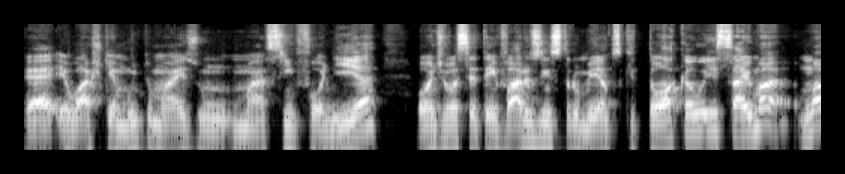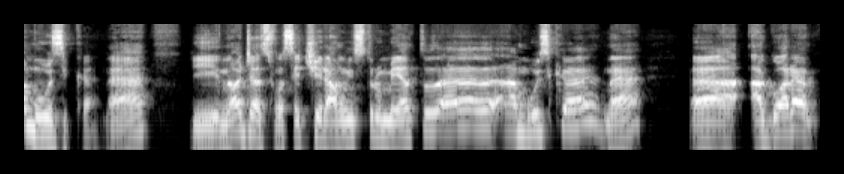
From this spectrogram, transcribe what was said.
É, eu acho que é muito mais um, uma sinfonia onde você tem vários instrumentos que tocam e sai uma, uma música, né? E não adianta, se você tirar um instrumento, a, a música, né? Uh, agora,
